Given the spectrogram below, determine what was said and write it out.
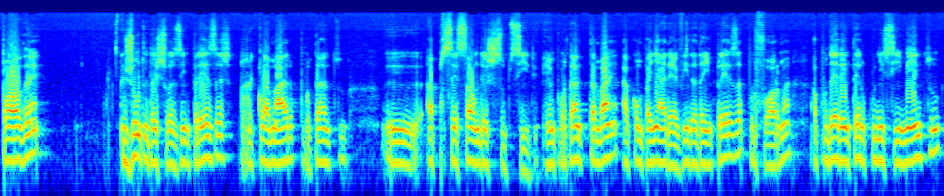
podem, junto das suas empresas, reclamar, portanto, uh, a percepção deste subsídio. É importante também acompanhar a vida da empresa por forma a poderem ter conhecimento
